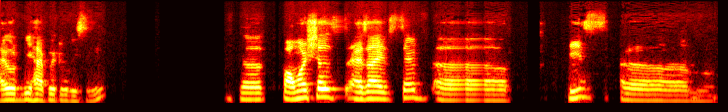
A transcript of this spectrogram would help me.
I would be happy to receive. The commercials, as I said, uh, is um,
